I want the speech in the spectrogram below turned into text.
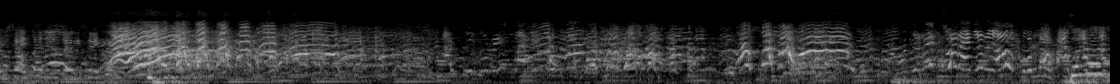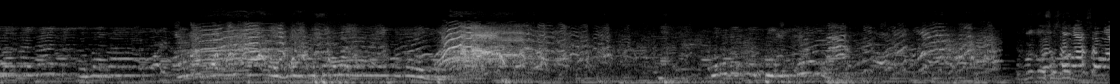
Isayta nito, isayta. Sunod mga nan, mga anak ng asawa ng mga Sawa, sawa,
